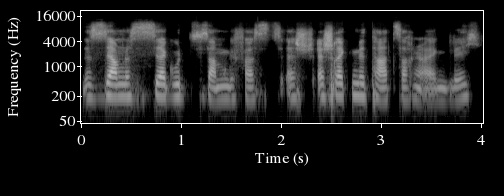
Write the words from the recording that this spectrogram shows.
das, Sie haben das sehr gut zusammengefasst. Ersch erschreckende Tatsachen eigentlich.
